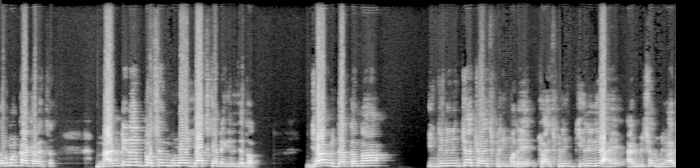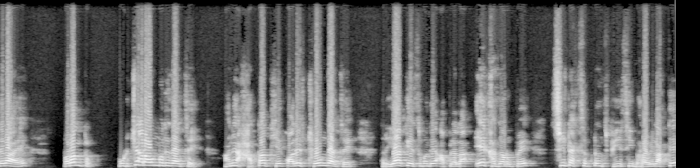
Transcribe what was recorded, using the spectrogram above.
तर मग काय करायचं? नाईन्टी नाईन पर्सेंट मुलं याच कॅटेगरीत येतात ज्या विद्यार्थ्यांना इंजिनिअरिंगच्या चॉईस फिलिंगमध्ये चॉईस फिलिंग केलेली आहे ॲडमिशन मिळालेलं आहे परंतु पुढच्या राऊंडमध्ये जायचंय आणि हातात हे कॉलेज ठेवून जायचंय तर या केसमध्ये आपल्याला एक हजार रुपये सीट ॲक्सेप्टन्स फीस ही भरावी लागते.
